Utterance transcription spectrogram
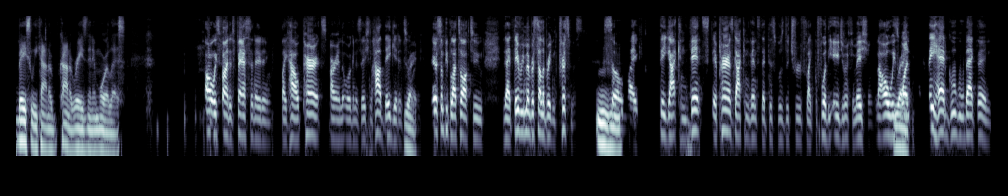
basically kind of kind of raised in it more or less. I always find it fascinating, like how parents are in the organization, how they get into Right. it. There are some people I talk to that they remember celebrating Christmas. Mhm. So like they got convinced, their parents got convinced that this was the truth, like before the age of information. And I always Right. wonder if they had Google back then.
